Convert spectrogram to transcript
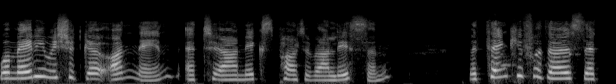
well, maybe we should go on then uh, to our next part of our lesson. But thank you for those that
